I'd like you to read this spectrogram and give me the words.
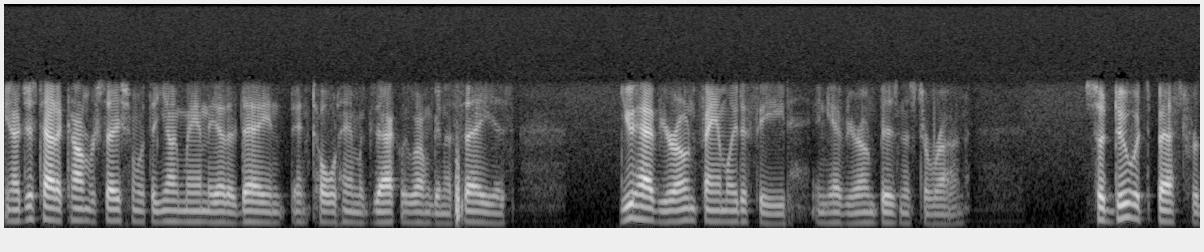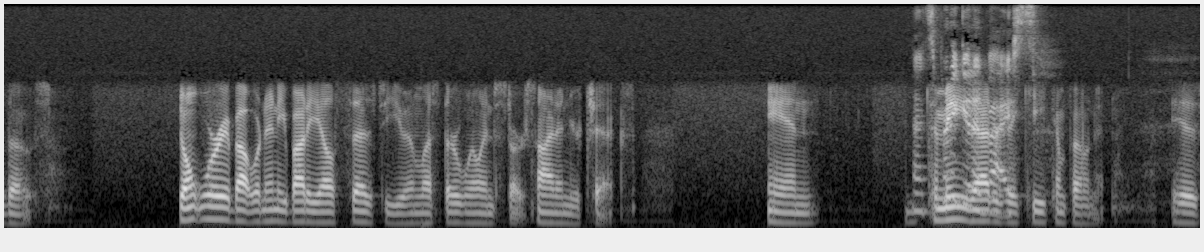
you know, I just had a conversation with a young man the other day and, and told him exactly what I'm going to say is you have your own family to feed and you have your own business to run. So do what's best for those don't worry about what anybody else says to you unless they're willing to start signing your checks. And That's to me, that advice. is a key component. Is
